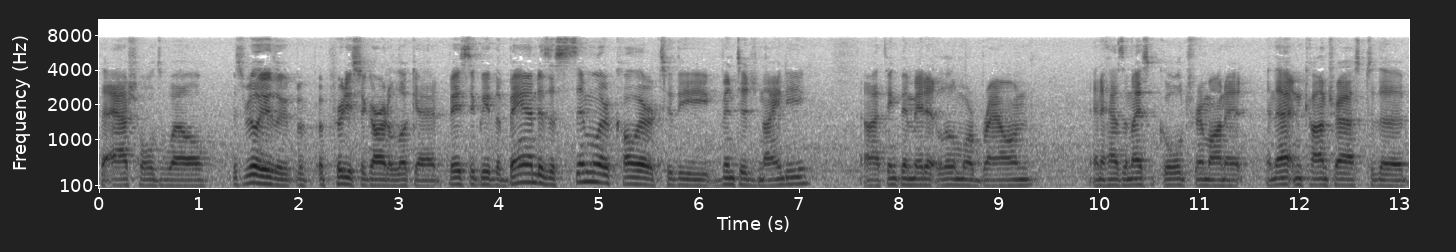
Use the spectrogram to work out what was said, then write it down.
The ash holds well. This really is a, a pretty cigar to look at. Basically, the band is a similar color to the vintage 90. Uh, I think they made it a little more brown, and it has a nice gold trim on it. And that, in contrast to the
